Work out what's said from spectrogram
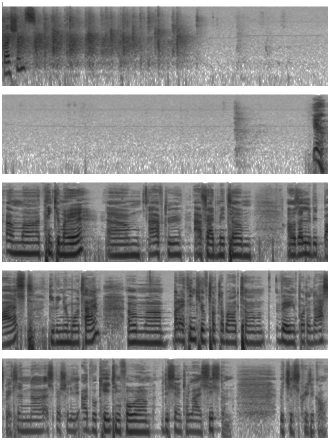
Questions? Yeah, um, uh, thank you, Maria. Um, I have to, I have to admit, um, I was a little bit biased, giving you more time. Um, uh, but I think you've talked about um, very important aspects, and uh, especially advocating for a decentralized system, which is critical.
